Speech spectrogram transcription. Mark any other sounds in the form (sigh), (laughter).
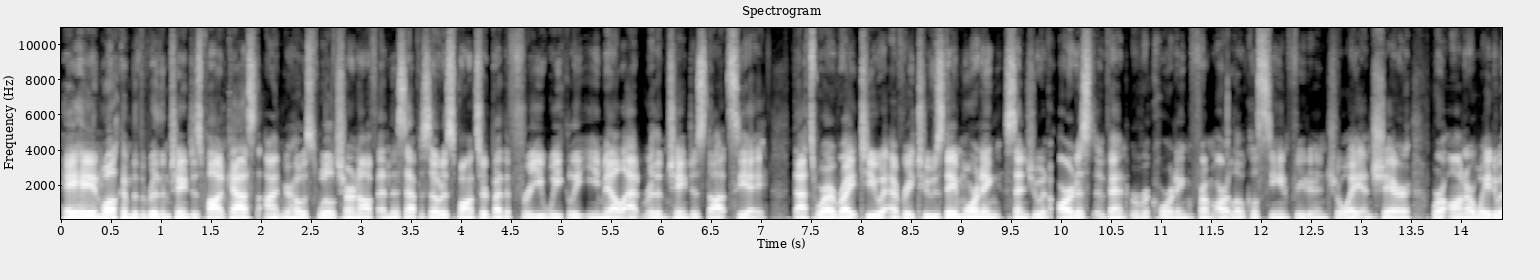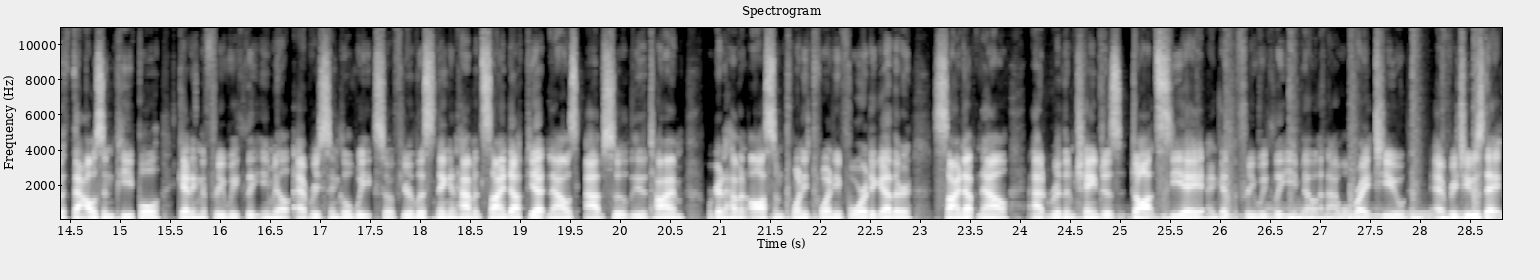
Hey, hey, and welcome to the Rhythm Changes podcast. I'm your host, Will Chernoff, and this episode is sponsored by the free weekly email at rhythmchanges.ca. That's where I write to you every Tuesday morning, send you an artist, event, or recording from our local scene for you to enjoy and share. We're on our way to a thousand people getting the free weekly email every single week. So if you're listening and haven't signed up yet, now is absolutely the time. We're going to have an awesome 2024 together. Sign up now at rhythmchanges.ca and get the free weekly email, and I will write to you every Tuesday.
